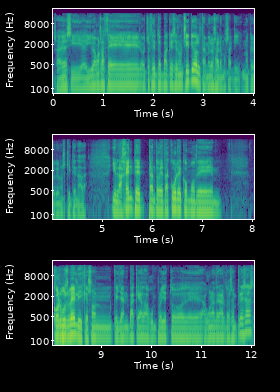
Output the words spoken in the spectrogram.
¿Sabes? Si íbamos a hacer 800 backers en un sitio, también los haremos aquí. No creo que nos quite nada. Y la gente, tanto de Takure como de Corbus Belli, que son que ya han vaqueado algún proyecto de alguna de las dos empresas,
